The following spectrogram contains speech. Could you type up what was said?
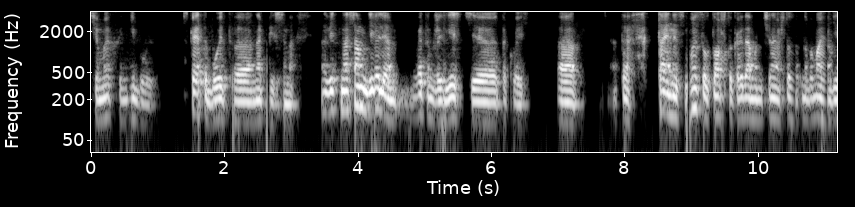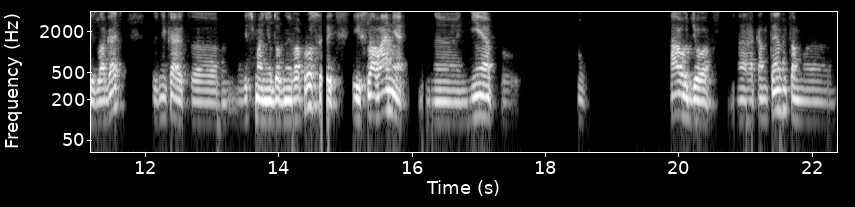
чем их не будет. Пускай это будет э, написано. Ведь на самом деле в этом же есть э, такой э, тайный смысл в том, что когда мы начинаем что-то на бумаге излагать, возникают э, весьма неудобные вопросы, и словами э, не ну, аудио э, контентом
